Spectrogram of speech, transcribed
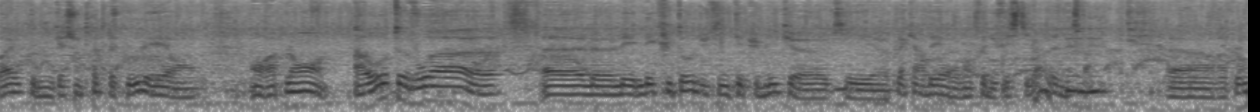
ouais, une communication très très cool et en, rappelant à haute voix le- les, l'écriteau d'utilité publique qui est placardé à l'entrée du festival, n'est-ce pas? Euh, en rappelant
